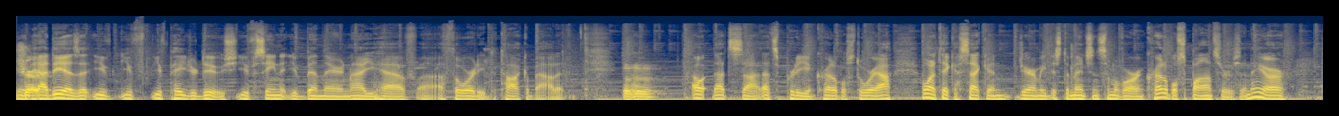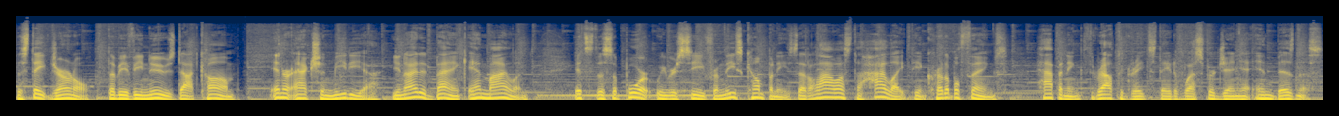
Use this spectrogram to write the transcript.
sure. know, the idea is that you've you've you've paid your dues, you've seen it, you've been there, and now you have uh, authority to talk about it. Mm-hmm. Oh, that's uh, that's a pretty incredible story. I, I want to take a second, Jeremy, just to mention some of our incredible sponsors, and they are the State Journal, WVNews.com, Interaction Media, United Bank, and Mylan. It's the support we receive from these companies that allow us to highlight the incredible things happening throughout the great state of West Virginia in business.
